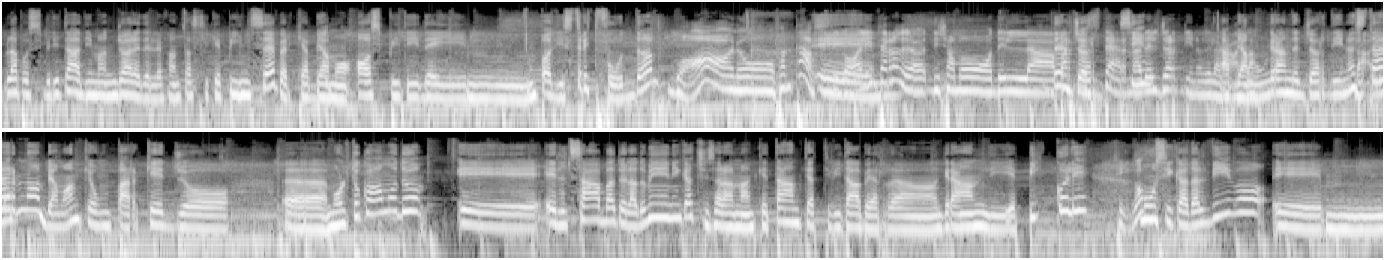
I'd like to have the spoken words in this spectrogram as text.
la possibilità di mangiare delle fantastiche pinze perché abbiamo ospiti dei mm, un po' di street food. Buono, fantastico. E- All'interno della, diciamo, della Del parte giard- esterna sì. del giardino della casa. Abbiamo un grande giardino Bello. esterno, abbiamo anche un parcheggio eh, molto comodo. E, e il sabato e la domenica ci saranno anche tante attività per eh, grandi e piccoli, Figo. musica dal vivo e, mm,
